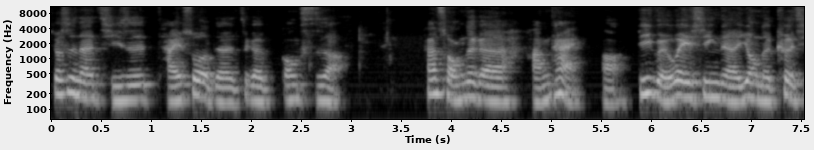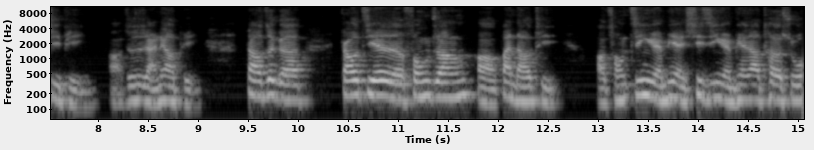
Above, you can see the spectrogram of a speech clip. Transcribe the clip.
就是呢，其实台塑的这个公司啊，它从这个航太啊、低轨卫星的用的客气瓶啊，就是燃料瓶，到这个高阶的封装啊、半导体啊，从晶圆片、细晶圆片到特殊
